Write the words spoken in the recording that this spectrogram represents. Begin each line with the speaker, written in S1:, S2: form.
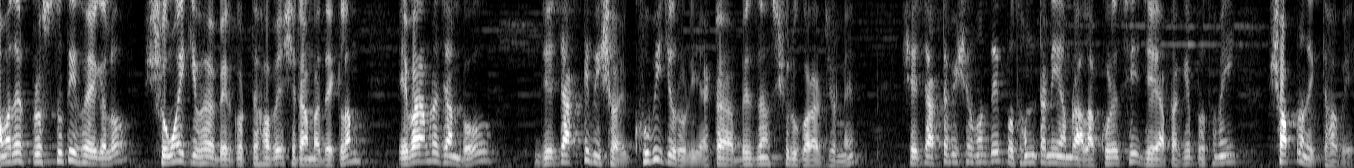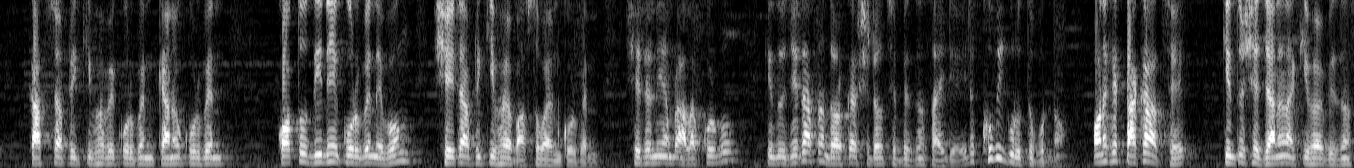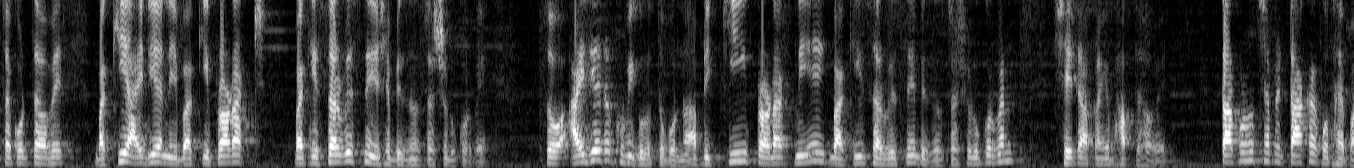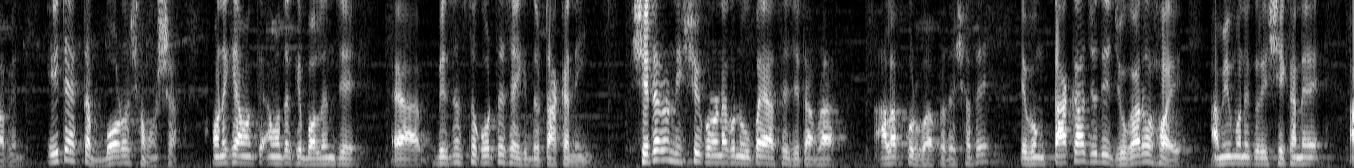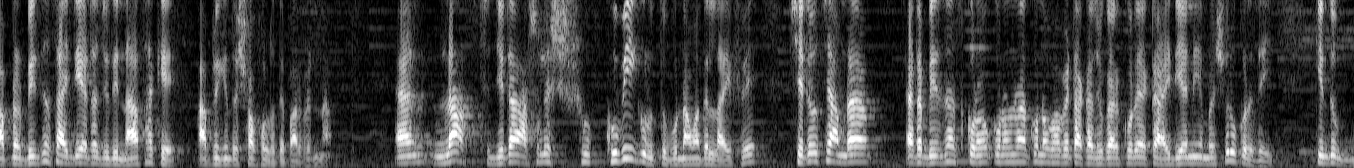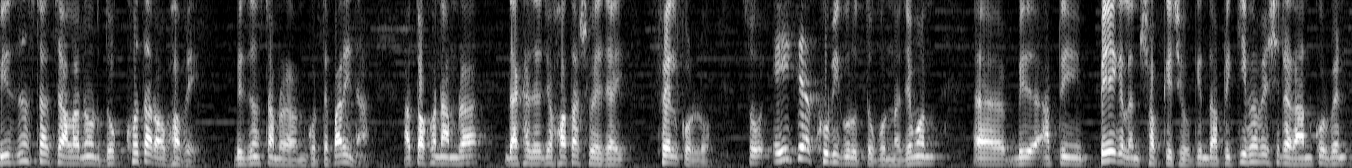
S1: আমাদের প্রস্তুতি হয়ে গেল সময় কীভাবে বের করতে হবে সেটা আমরা দেখলাম। এবার আমরা জানব যে চারটি বিষয় খুবই জরুরি একটা বিজনেস শুরু করার জন্যে। সেই চারটা বিষয়ের মধ্যে প্রথমটা নিয়ে আমরা আলাপ করেছি যে আপনাকে প্রথমেই স্বপ্ন দেখতে হবে, কাজটা আপনি কীভাবে করবেন, কেন করবেন, কত দিনে করবেন এবং সেটা আপনি কীভাবে বাস্তবায়ন করবেন, সেটা নিয়ে আমরা আলাপ করব। কিন্তু যেটা আপনার দরকার সেটা হচ্ছে বিজনেস আইডিয়া এটা খুবই গুরুত্বপূর্ণ। অনেকের টাকা আছে, কিন্তু সে জানে না কীভাবে বিজনেসটা করতে হবে বা কী আইডিয়া নিয়ে বা কী প্রোডাক্ট বা কী সার্ভিস নিয়ে সে বিজনেসটা শুরু করবে। সো আইডিয়াটা খুবই গুরুত্বপূর্ণ। আপনি কী প্রোডাক্ট নিয়ে বা কী সার্ভিস নিয়ে বিজনেসটা শুরু করবেন, সেটা আপনাকে ভাবতে হবে। তারপর হচ্ছে আপনি টাকা কোথায় পাবেন, এটা একটা বড় সমস্যা। অনেকে আমাকে, আমাদেরকে বলেন যে বিজনেস তো করতে চাই কিন্তু টাকা নেই। সেটারও নিশ্চয়ই কোনো না কোনো উপায় আছে যেটা আমরা আলাপ করব আপনাদের সাথে। এবং টাকা যদি জোগাড়ও হয়, আমি মনে করি সেখানে আপনার বিজনেস আইডিয়াটা যদি না থাকে, আপনি কিন্তু সফল হতে পারবেন না। অ্যান্ড লাস্ট যেটা আসলে খুবই গুরুত্বপূর্ণ আমাদের লাইফে সেটা হচ্ছে আমরা একটা বিজনেস কোনো কোনো না কোনোভাবে টাকা জোগাড় করে একটা আইডিয়া নিয়ে আমরা শুরু করে দিই। কিন্তু বিজনেসটা চালানোর দক্ষতার অভাবে বিজনেসটা আমরা রান করতে পারি না। আর তখন আমরা দেখা যায় যে হতাশ হয়ে যাই ফেল করল। সো এইটা খুবই গুরুত্বপূর্ণ। যেমন আপনি পেয়ে গেলেন সব কিছু কিন্তু আপনি কীভাবে সেটা রান করবেন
